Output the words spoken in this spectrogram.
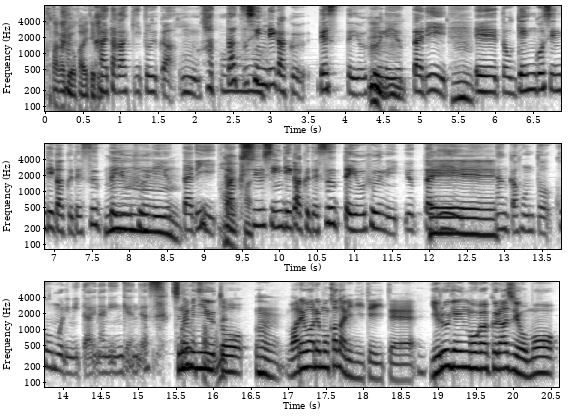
肩書きを変えてる。肩書きというか、うん、発達心理学ですっていうふうに言ったり、うんえー、と言語心理学ですっていうふうに言ったり、うん。はいはい。学習心理学ですっていうふうに言ったり、へー。なんか本当コウモリみたいな人間です。ちなみに言うと、うん、我々もかなり似ていてゆる言語学ラジオも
